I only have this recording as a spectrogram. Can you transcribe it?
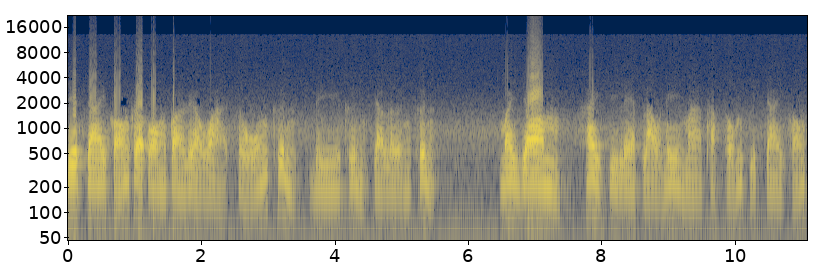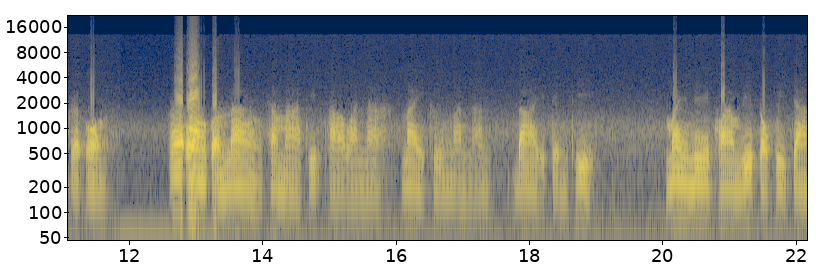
จิตใจของพระองค์ก็เรียกว่าสูงขึ้น ดีขึ้นจเจริญขึ้น ไม่ยอมให้กิเลสเหล่านี้มาทับถมจิตใจของพระองค์ พระองค์ก็นั่งสมาธิภาวนาในคืนวันนั้นได้เต็มที่ ไม่มีความวิตกวิจาร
